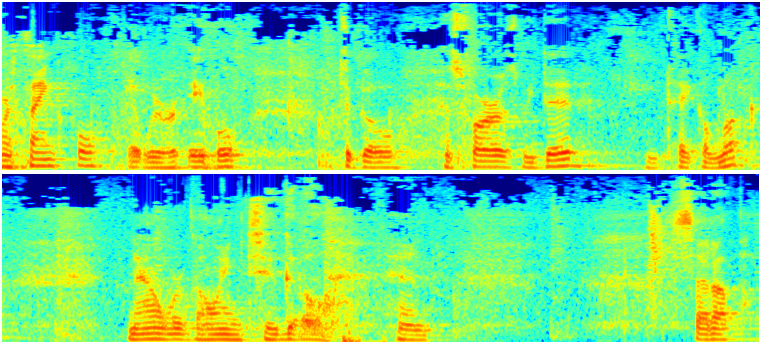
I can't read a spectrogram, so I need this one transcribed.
we're thankful that we were able to go as far as we did and take a look. Now we're going to go and set up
